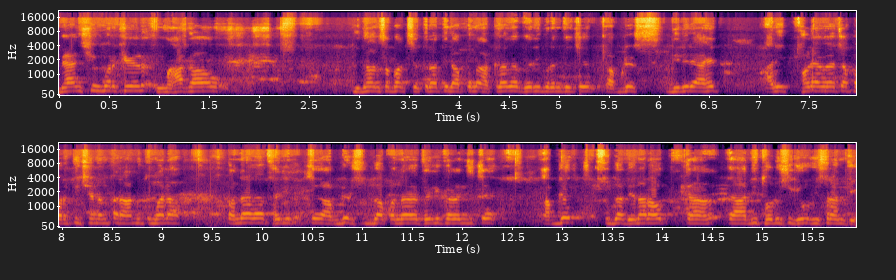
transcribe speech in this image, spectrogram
ब्याऐंशी उमरखेड महागाव विधानसभा क्षेत्रातील आपण अकराव्या फेरीपर्यंतचे अपडेट्स दिलेले आहेत. आणि थोड्या वेळाच्या प्रतीक्षेनंतर आम्ही तुम्हाला पंधराव्या फेरीचे अपडेट सुद्धा पंधराव्या फेरीपर्यंतचे अपडेट सुद्धा देणार आहोत. त्या त्याआधी थोडीशी घेऊ विश्रांती.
